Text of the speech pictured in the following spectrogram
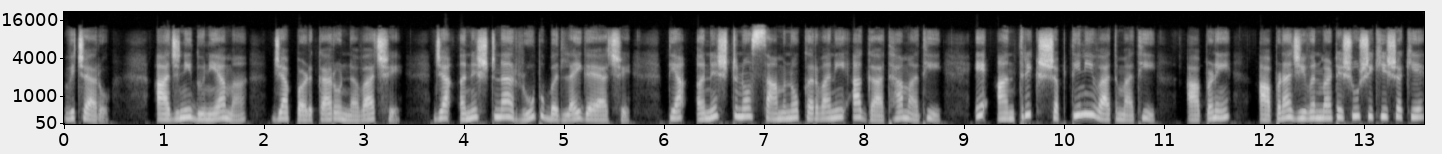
વિચારો, આજની દુનિયામાં જ્યાં પડકારો નવા છે, જ્યાં અનિષ્ટના રૂપ બદલાઈ ગયા છે, ત્યાં અનિષ્ટનો સામનો કરવાની આ ગાથામાંથી, એ આંતરિક શક્તિની વાતમાંથી આપણે આપણા જીવન માટે શું શીખી શકીએ?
